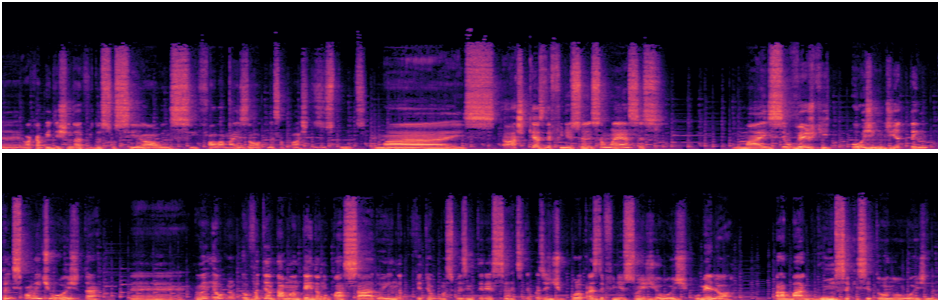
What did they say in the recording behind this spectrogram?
é, eu acabei deixando a vida social em si falar mais alto nessa parte dos estudos. Mas eu acho que as definições são essas. Mas eu vejo que hoje em dia tem, principalmente hoje, tá? É, eu, eu, eu, vou tentar manter ainda no passado ainda, porque tem algumas coisas interessantes. Depois a gente pula para as definições de hoje, ou melhor, para a bagunça que se tornou hoje, né?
